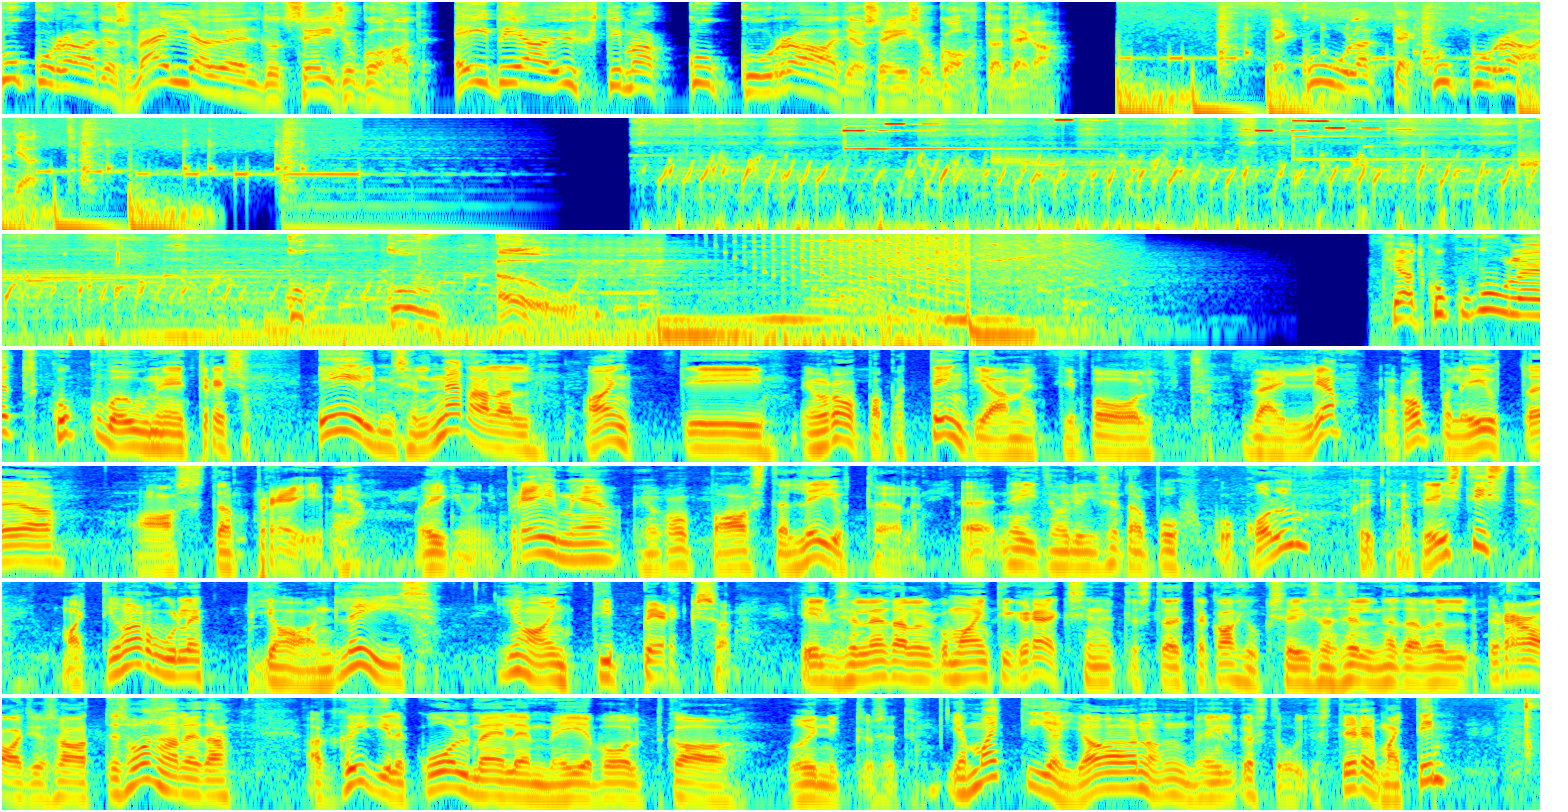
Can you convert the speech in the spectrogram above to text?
Kuku Raadios välja öeldud seisukohad ei pea ühtima Kuku Raadio seisukohtadega. Te kuulate Kuku Raadiot. kukkuv õun head Kuku kuulajad, Kuku Õun eetris. eelmisel nädalal anti Euroopa Patendiameti poolt välja Euroopa leiutaja aasta preemia, õigemini preemia Euroopa aasta leiutajale. Neid oli sedapuhku kolm, kõik nad Eestist, Mati Arulepp, Jaan Leis ja Anti Perkson eelmisel nädalal, kui ma Antiga rääkisin, ütles ta, et ta kahjuks ei saa sel nädalal raadiosaates osaleda, aga kõigile kolmele meie poolt ka õnnitlused ja Mati ja Jaan on meil ka stuudios, tere Mati.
